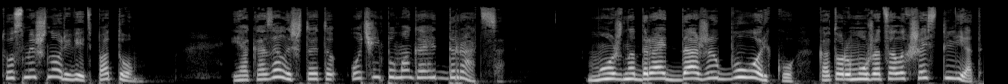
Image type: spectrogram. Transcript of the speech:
то смешно реветь потом. И оказалось, что это очень помогает драться. Можно драть даже Борьку, которому уже целых шесть лет,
